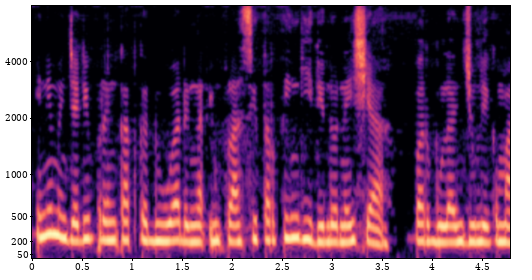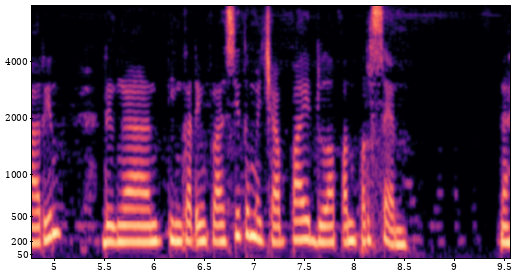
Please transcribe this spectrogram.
ini menjadi peringkat kedua dengan inflasi tertinggi di Indonesia per bulan Juli kemarin dengan tingkat inflasi itu mencapai 8 persen. Nah,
